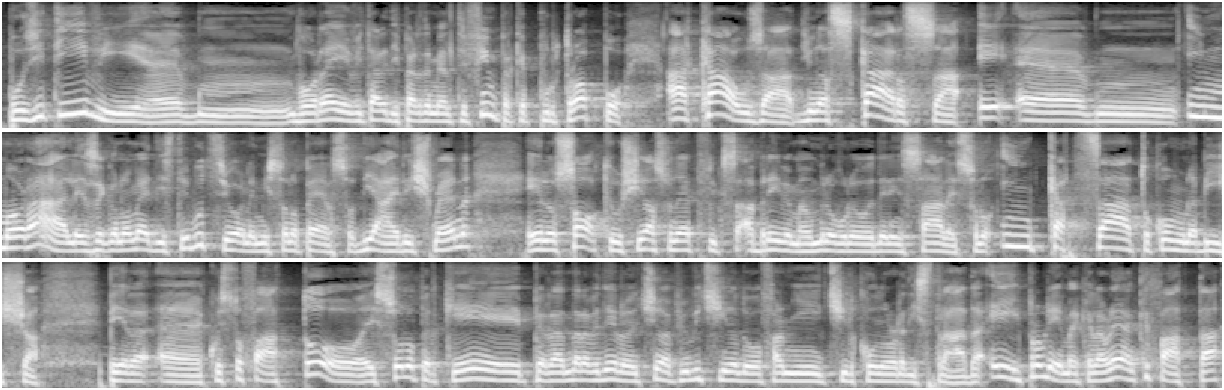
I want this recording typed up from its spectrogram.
positivi eh, vorrei evitare di perdermi altri film perché purtroppo a causa di una scarsa e ehm, immorale secondo me distribuzione mi sono perso The Irishman. E lo so che uscirà su Netflix a breve ma me lo volevo vedere in sala e sono incazzato come una biscia per eh, questo fatto e solo perché per andare a vederlo nel cinema più vicino devo farmi circa un'ora di strada. E il problema è che l'avrei anche fatta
